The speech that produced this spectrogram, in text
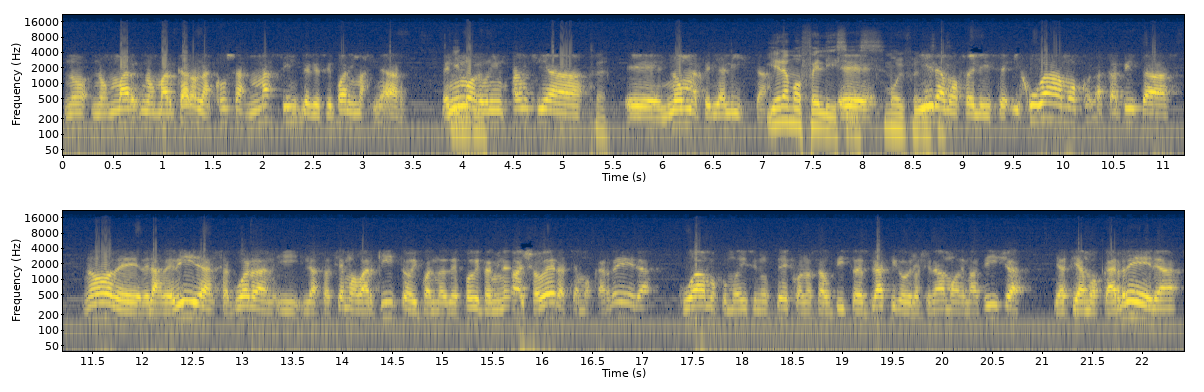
no, nos, nos marcaron las cosas más simples que se puedan imaginar. Venimos de una infancia eh, no materialista. Y éramos felices. Muy felices. Y éramos felices. Y jugábamos con las tapitas ¿no? De, las bebidas, ¿se acuerdan? Y las hacíamos barquito y cuando después que terminaba de llover hacíamos carrera, jugábamos, como dicen ustedes, con los autitos de plástico que los llenábamos de masilla y hacíamos carrera,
